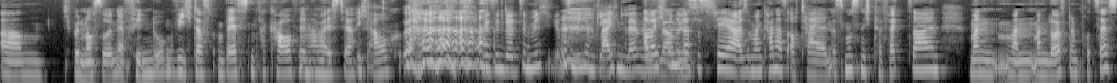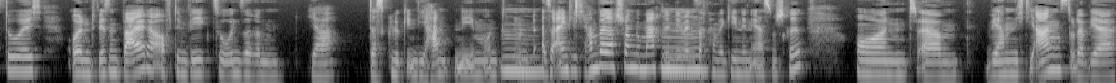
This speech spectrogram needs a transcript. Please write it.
Ähm, ich bin noch so in Erfindung, wie ich das am besten verkaufe, immer weißt ja. Ich auch. Wir sind da ziemlich, ziemlich im gleichen Level. Aber ich finde, das ist fair. Also man kann das auch teilen. Es muss nicht perfekt sein. Man, man, man läuft einen Prozess durch und wir sind beide auf dem Weg zu unseren, ja, das Glück in die Hand nehmen. Und, und also eigentlich haben wir das schon gemacht, indem wir gesagt haben, wir gehen den ersten Schritt. Und ähm, wir haben nicht die Angst oder wir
